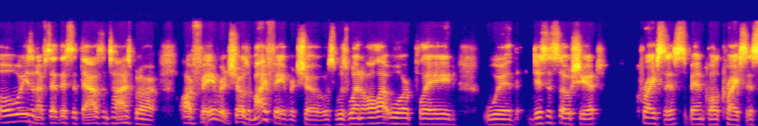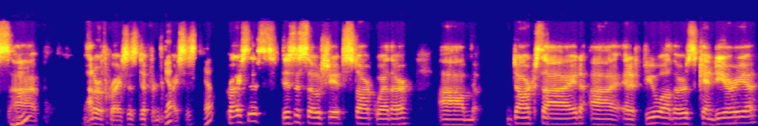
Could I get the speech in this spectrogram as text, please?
always, and I've said this a thousand times, but our our favorite shows, or my favorite shows, was when All Out War played with Disassociate, Crisis, a band called Crisis, mm-hmm. uh, not Earth Crisis, different yep. Crisis, yep. Crisis, Disassociate, Starkweather, um, Dark Side, uh, and a few others, Candiria,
